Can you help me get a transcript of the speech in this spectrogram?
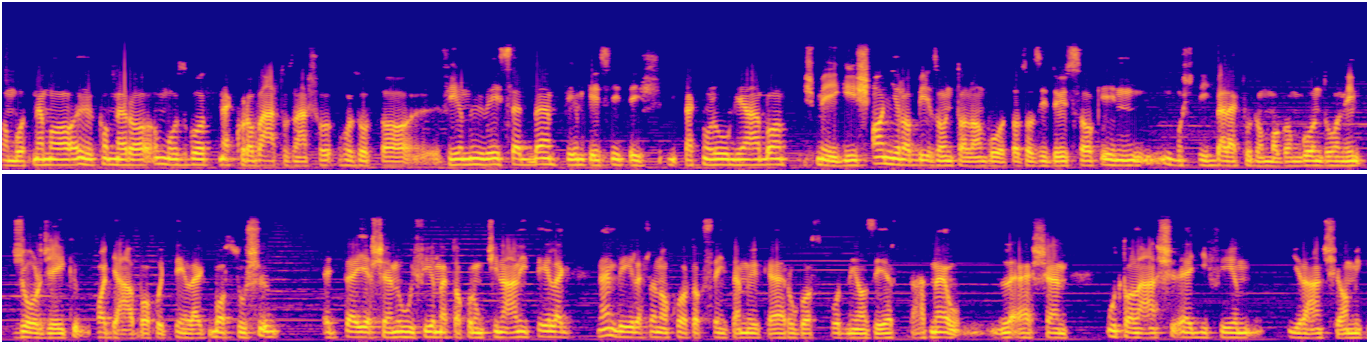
amott nem a kamera mozgott, mekkora változás hozott a filmművészetbe, filmkészítés technológiába, és mégis annyira bizonytalan volt az az időszak, én most így bele tudom magam gondolni George agyába, hogy tényleg basszus, egy teljesen új filmet akarunk csinálni, tényleg nem véletlen akartak szerintem ők elrugaszkodni azért, tehát ne lehessen utalás egyik film iránt se, amik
